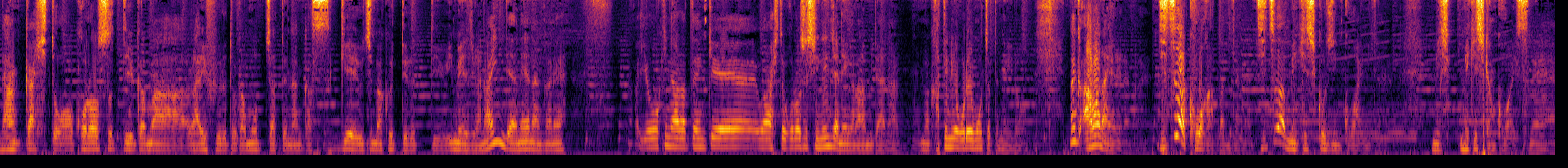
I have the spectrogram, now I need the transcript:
なんか人を殺すっていうかまあ、ライフルとか持っちゃってなんかすっげえ撃ちまくってるっていうイメージがないんだよね、なんかね。陽気なラテン系は人殺ししねえんじゃねえかな、みたいな。まあ勝手に俺思っちゃってんだけど。なんか合わないよね、なんかね。実は怖かったみたいな。実はメキシコ人怖いみたいな。メキシカン怖いっすね。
